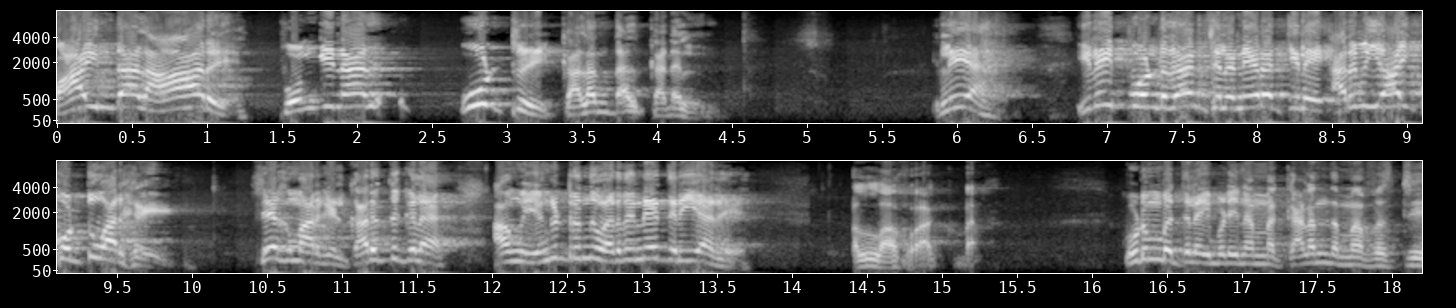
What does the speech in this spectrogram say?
பாய்ந்தால் ஆறு பொங்கினால் ஊற்று கலந்தால் கடல். இல்லையா? இதை போன்றுதான் சில நேரத்திலே அருவியாய் கொட்டுவார்கள். சேகுமார்கள் கருத்துக்களை அவங்க எங்கிட்ட இருந்து வருதுன்னே தெரியாது. அல்லாஹு அக்பர். குடும்பத்தில் இப்படி நம்ம கலந்தம்மா ஃபஸ்ட்டு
